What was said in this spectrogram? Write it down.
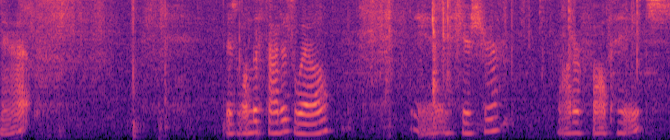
mat. There's one this side as well, and here's your waterfall page.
